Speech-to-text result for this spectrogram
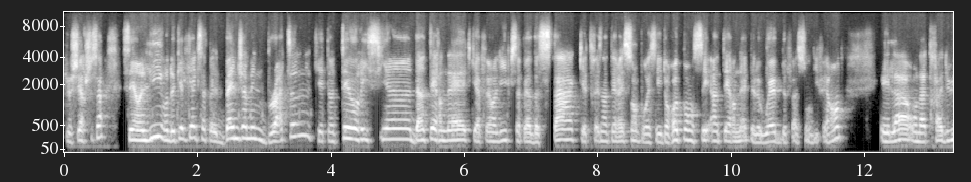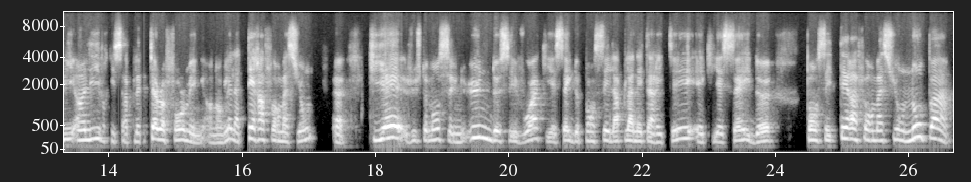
Je cherche ça. C'est un livre de quelqu'un qui s'appelle Benjamin Bratton, qui est un théoricien d'Internet, qui a fait un livre qui s'appelle The Stack, qui est très intéressant pour essayer de repenser Internet et le web de façon différente. Et là, on a traduit un livre qui s'appelait Terraforming, en anglais, la terraformation, qui est justement, c'est une, une de ces voies qui essaye de penser la planétarité et qui essaye de penser terraformation non pas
